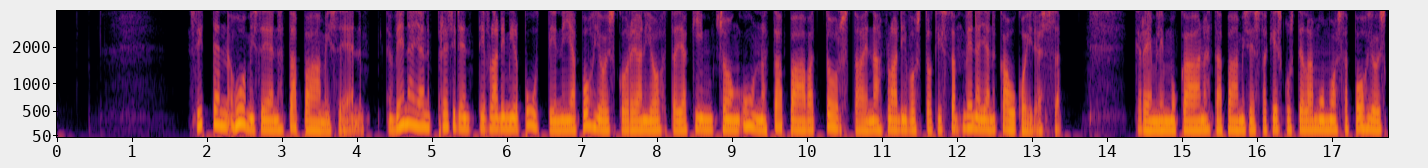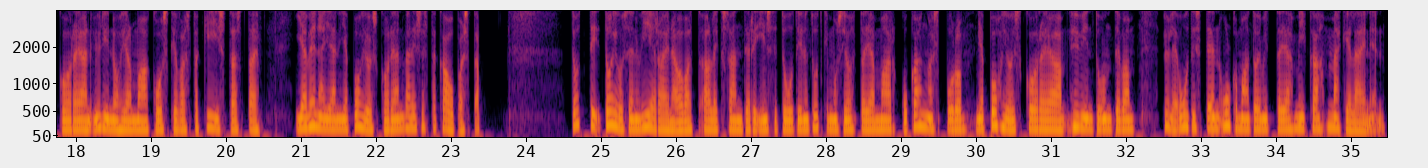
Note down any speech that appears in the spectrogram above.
Sitten huomiseen tapaamiseen. Venäjän presidentti Vladimir Putin ja Pohjois-Korean johtaja Kim Jong-un tapaavat torstaina Vladivostokissa Venäjän kaukoidässä. Kremlin mukaan tapaamisessa keskustellaan muun muassa Pohjois-Korean ydinohjelmaa koskevasta kiistasta ja Venäjän ja Pohjois-Korean välisestä kaupasta. Totti Toivosen vieraina ovat Aleksanteri-instituutin tutkimusjohtaja Markku Kangaspuro ja Pohjois-Koreaa hyvin tunteva Yle Uutisten ulkomaantoimittaja Mika Mäkeläinen.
